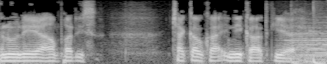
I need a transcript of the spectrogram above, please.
इन्होंने यहाँ पर इस चेकअप का इनका किया है।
